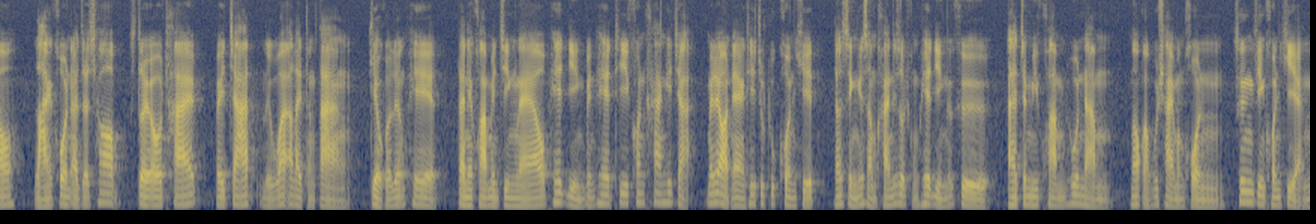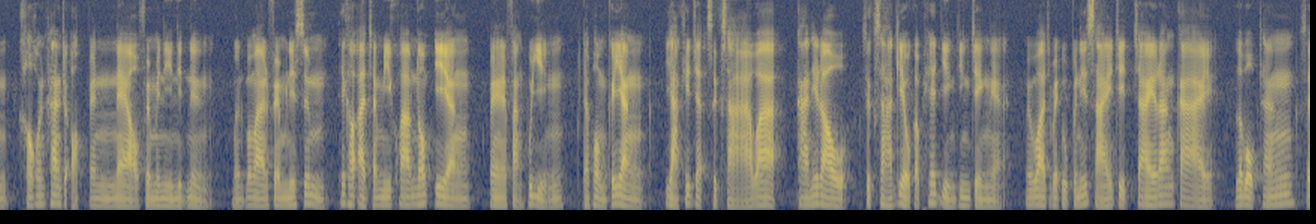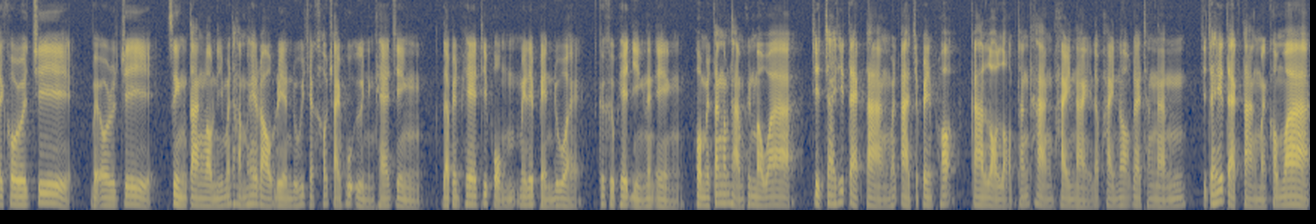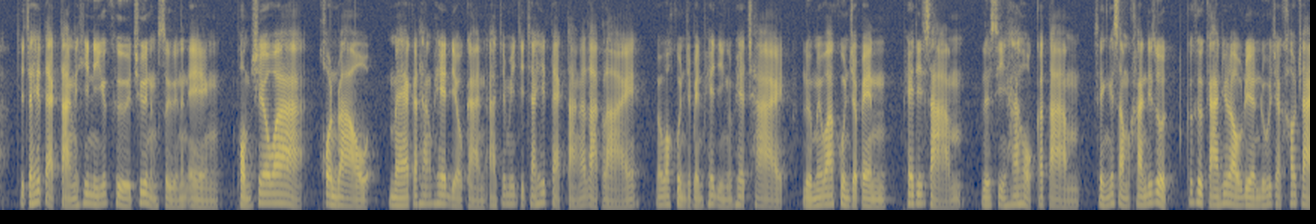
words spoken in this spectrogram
หลายคนอาจจะชอบ stereotype ไปจัดหรือว่าอะไรต่างๆ เกี่ยวกับเรื่องเพศ แต่ในความเป็นจริงแล้ว เพศหญิงเป็นเพศที่ค่อนข้างที่จะไม่ได้อ่อนแอที่ทุกๆ คนคิด แล้วสิ่งที่สำคัญที่สุดของเพศหญิงก็คือ อาจจะมีความผู้นำมากกว่าผู้ชายบางคน ซึ่งจริงคนเขียนเขาค่อนข้างจะออกเป็นแนว feminine นิดหนึ่ง เหมือนประมาณ feminism ที่เขาอาจจะมีความโน้มเอียงไปในฝั่งผู้หญิง แต่ผมก็ยังอยากที่จะศึกษาว่าการที่เราศึกษาเกี่ยวกับเพศหญิงจริง ๆ เนี่ย ไม่ว่าจะเป็นอุปนิสัยจิตใจร่างกาย ระบบทั้ง psychology biology สิ่งต่างเหล่านี้มันทำให้เราเรียนรู้ที่จะเข้าใจผู้อื่นอย่างแท้จริง และเป็นเพศที่ผมไม่ได้เป็นด้วย ก็คือเพศหญิงนั่นเอง ผมไปตั้งคำถามขึ้นมาว่า จิตใจที่แตกต่างมันอาจจะเป็นเพราะการหล่อหลอมทั้งทางภายในและภายนอกได้ทั้งนั้น จิตใจที่แตกต่างหมายความว่า จิตใจที่แตกต่างในที่นี้ก็คือชื่อหนังสือนั่นเอง ผมเชื่อว่าคนเราแม้กระทั่งเพศเดียวกัน อาจจะมีจิตใจที่แตกต่างและหลากหลาย ไม่ว่าคุณจะเป็นเพศหญิงหรือเพศชาย หรือไม่ว่าคุณจะเป็นเพศที่ 3 หรือ 4 5 6 ก็ตาม สิ่งที่สำคัญที่สุดก็คือการที่เราเรียนรู้จะเข้าใจ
